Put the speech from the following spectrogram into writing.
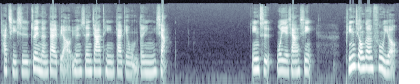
它其实最能代表原生家庭带给我们的影响。因此，我也相信贫穷跟富有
